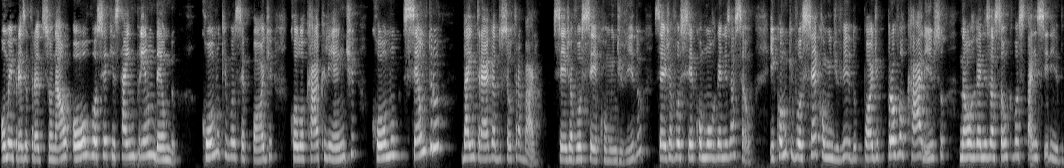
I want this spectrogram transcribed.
ou uma empresa tradicional, ou você que está empreendendo, como que você pode colocar o cliente como centro da entrega do seu trabalho? Seja você como indivíduo, seja você como organização. E como que você, como indivíduo, pode provocar isso na organização que você está inserido.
